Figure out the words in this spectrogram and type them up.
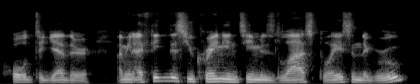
hold together. I mean, I think this Ukrainian team is last place in the group.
